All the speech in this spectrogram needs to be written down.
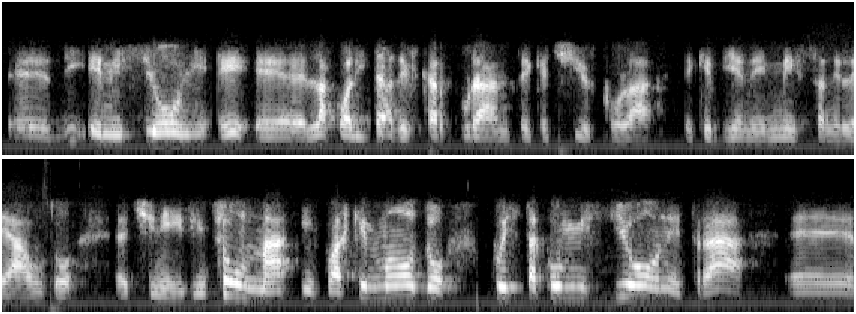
eh, di emissioni e eh, la qualità del carburante che circola e che viene immessa nelle auto eh, cinesi. Insomma, in qualche modo questa commissione tra eh,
